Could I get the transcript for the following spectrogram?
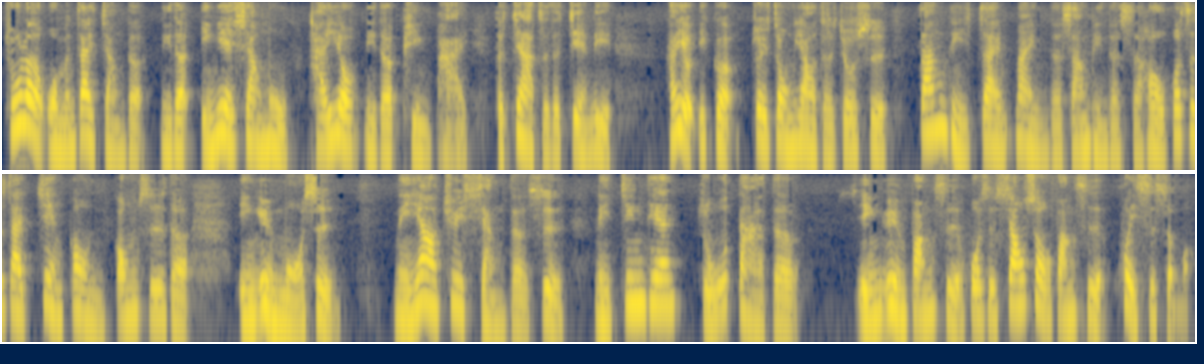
除了我们在讲的你的营业项目，还有你的品牌。价值的建立，还有一个最重要的就是，当你在卖你的商品的时候，或是在建构你公司的营运模式，你要去想的是，你今天主打的营运方式或是销售方式会是什么？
